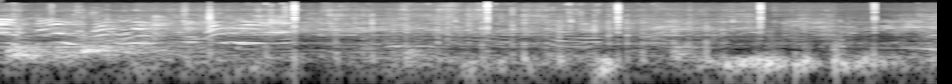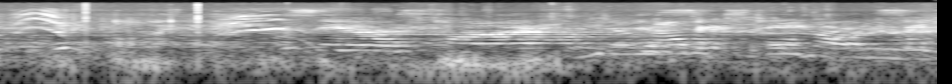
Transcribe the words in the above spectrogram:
Sierra's time is 16.6.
